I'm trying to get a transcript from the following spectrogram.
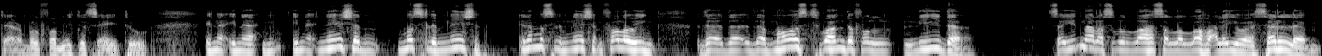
terrible for me to say too. In a, in a, in a nation, Muslim nation, in a Muslim nation following the, the, the most wonderful leader, Sayyidina Rasulullah sallallahu alayhi wasallam,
